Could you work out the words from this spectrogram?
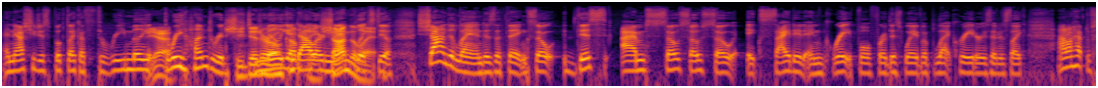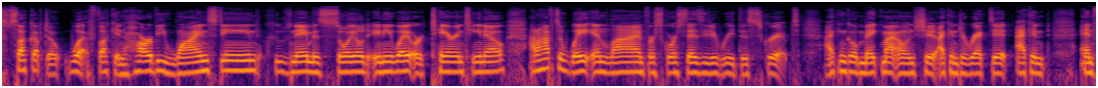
and now she just booked like a three million, Yeah. three hundred She did her million dollar Netflix deal. Shondaland is a thing. So this, I'm so so so excited and grateful for this wave of black creators that is like, I don't have to suck up to what fucking Harvey Weinstein, whose name is soiled anyway, or Tarantino. I don't have to wait in line for Scorsese to read this script. I can go make my own shit. I can direct it. I can and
